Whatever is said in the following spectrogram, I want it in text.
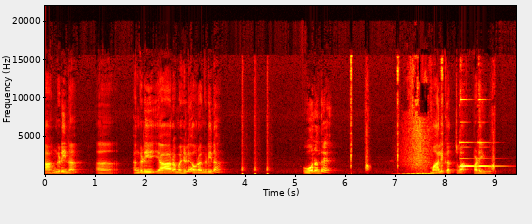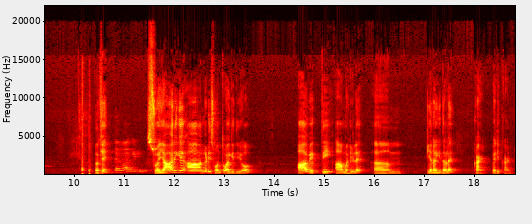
ಆ ಅಂಗಡಿನ ಅಂಗಡಿ ಯಾರ ಮಹಿಳೆ ಅವ್ರ ಅಂಗಡಿನ ಓನ್ ಅಂದರೆ ಮಾಲೀಕತ್ವ ಪಡೆಯುವುದು. ಓಕೆ ಸೊ ಯಾರಿಗೆ ಆ ಅಂಗಡಿ ಸ್ವಂತವಾಗಿದೆಯೋ ಆ ವ್ಯಕ್ತಿ, ಆ ಮಹಿಳೆ ಏನಾಗಿದ್ದಾಳೆ? ಕೈಂಡ್ ವೆರಿ ಕೈಂಡ್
